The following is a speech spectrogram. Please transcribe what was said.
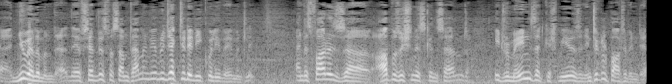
uh, new element there. They have said this for some time, and we have rejected it equally vehemently. And as far as uh, our position is concerned, it remains that Kashmir is an integral part of India.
